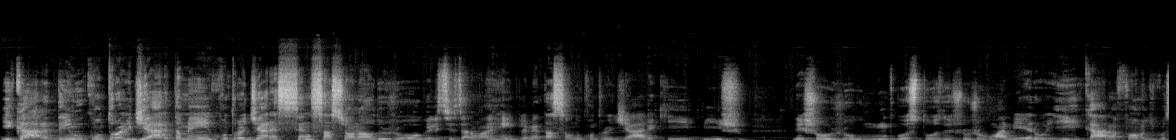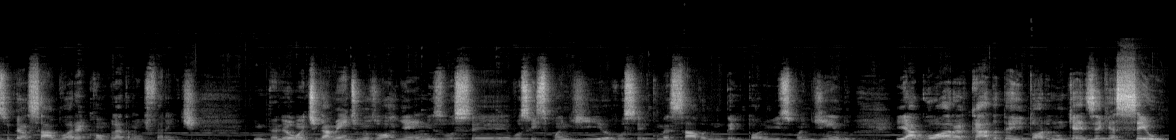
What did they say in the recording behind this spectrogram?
E, cara, tem o controle de área também. O controle de área é sensacional do jogo. Eles fizeram uma reimplementação do controle de área que, bicho, deixou o jogo muito gostoso, deixou o jogo maneiro. E, cara, a forma de você pensar agora é completamente diferente. Entendeu? Antigamente nos wargames você, você expandia, você começava num território e ia expandindo. E agora cada território não quer dizer que é seu.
